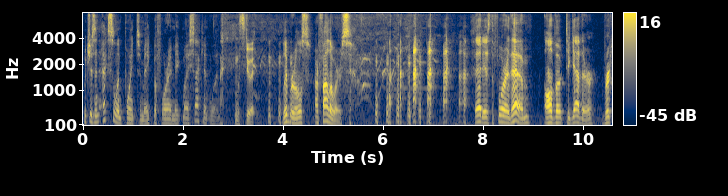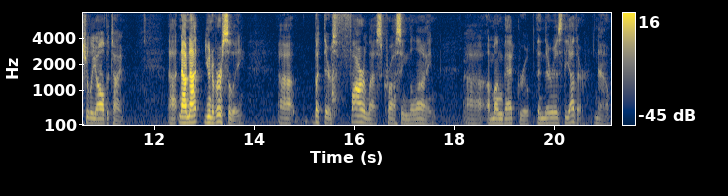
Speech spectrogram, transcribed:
Which is an excellent point to make before I make my second one. Let's do it. Liberals are followers. that is, the four of them all vote together virtually all the time. Uh, now, not universally, uh, but there's far less crossing the line uh, among that group than there is the other now.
